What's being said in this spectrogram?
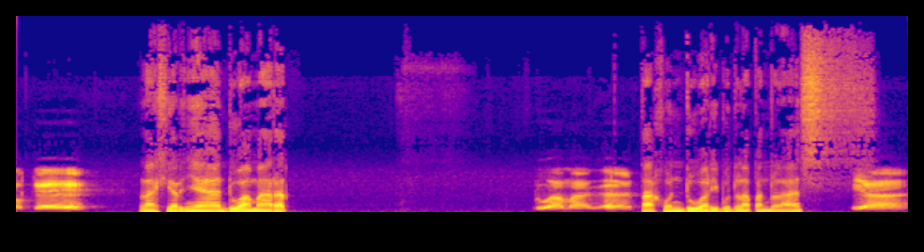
Oke. Okay. Lahirnya 2 Maret. Maret. Tahun 2018 ya.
